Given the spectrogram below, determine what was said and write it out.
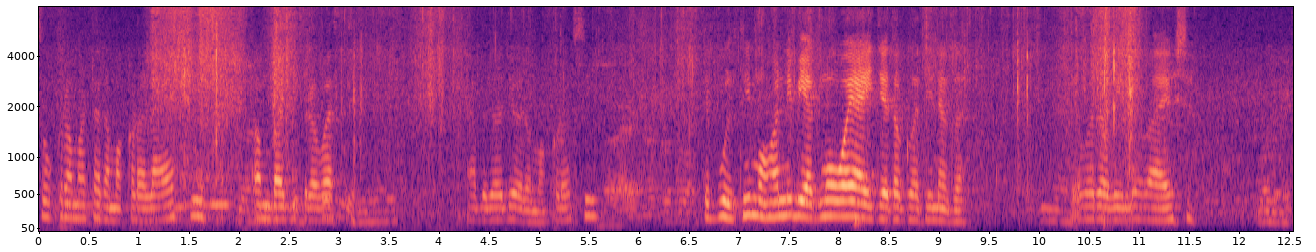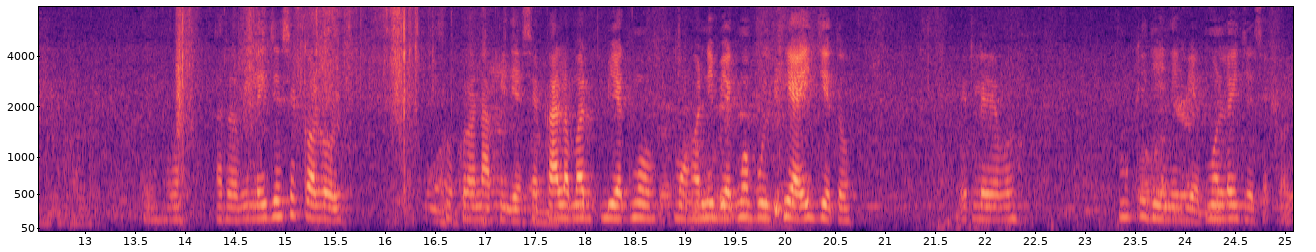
છોકરા માટે રમકડો લાવ્યા છીએ, અંબાજી પ્રવાસથી આ બધા જો રમકડો છે. તે ભૂલથી મોહનની બેગમાં હોય આવી જાય તો ગાંધીનગર. એવો રવિ લેવા આવ્યો છે રવિ લઈ જશે કલોલ. છોકરાને આપી દેશે. કાલ અમારી બેગમાં મોહનની બેગમાં ભૂલથી આવી જ તો. એટલે હવે મૂકી દઈએ એની બેગમાં લઈ જશે કલોલ.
